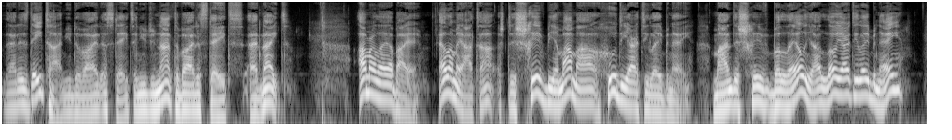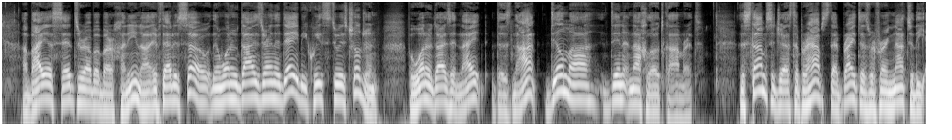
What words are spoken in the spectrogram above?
that is daytime, you divide estates, and you do not divide estates at night. Amar le Abaye, Elameata, deshchiv biyamama hu diarti le b'nei. Man deshchiv belelia lo yarti le b'nei. Abaya said to Rabbi Bar if that is so, then one who dies during the day bequeaths to his children, but one who dies at night does not. Dilma din nachlot kamret. The Stam suggests that perhaps that Braita is referring not to the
